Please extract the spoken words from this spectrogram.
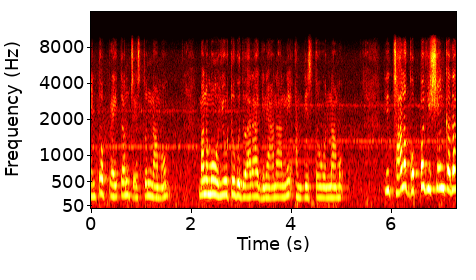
ఎంతో ప్రయత్నం చేస్తున్నాము. మనము యూట్యూబ్ ద్వారా జ్ఞానాన్ని అందిస్తూ ఉన్నాము. ఇది చాలా గొప్ప విషయం కదా.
